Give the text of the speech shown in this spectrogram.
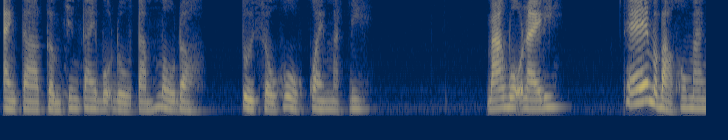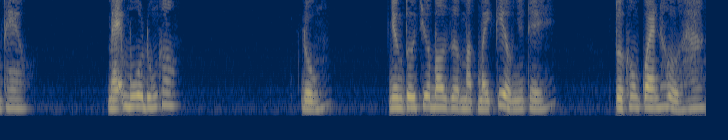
Anh ta cầm trên tay bộ đồ tắm màu đỏ, tôi xấu hổ quay mặt đi. Mang bộ này đi. Thế mà bảo không mang theo. Mẹ mua đúng không? Đúng, nhưng tôi chưa bao giờ mặc mấy kiểu như thế. Tôi không quen hở hang.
